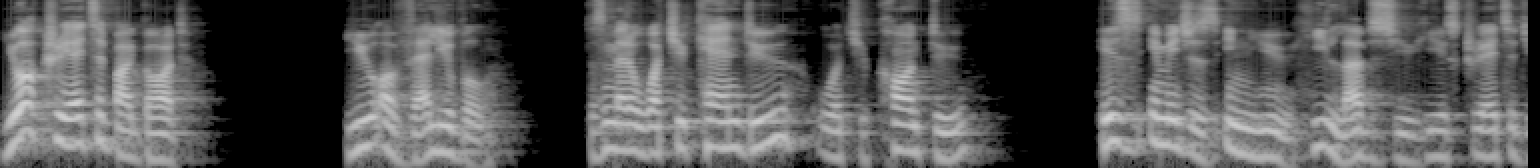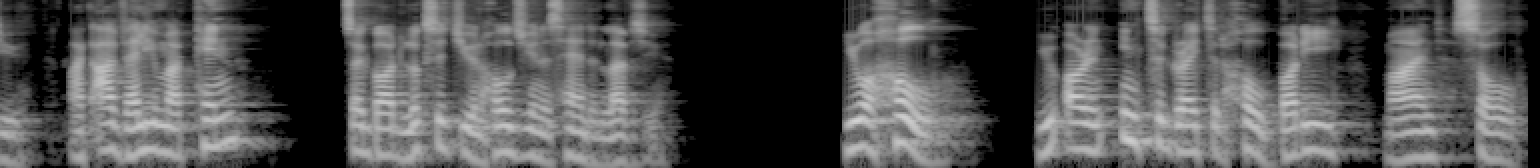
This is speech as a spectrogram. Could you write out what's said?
You are created by God you are valuable. Doesn't matter what you can do, what you can't do. His image is in you. He loves you. He has created you. Like I value my pen, so God looks at you and holds you in his hand and loves you. You are whole. You are an integrated whole body, mind, soul.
